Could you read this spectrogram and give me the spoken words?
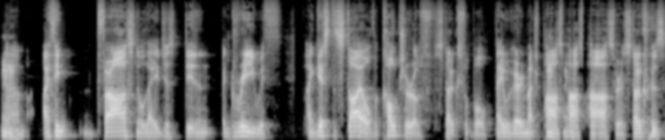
うん um, I think for Arsenal, they just didn't agree with, I guess, the style, the culture of Stokes football. They were very much pass, Mhm. pass, pass, whereas Stoke was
